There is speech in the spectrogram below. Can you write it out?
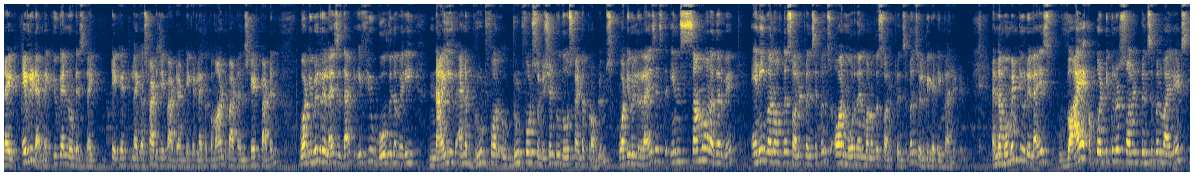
Right every time like you can notice like take it like a strategy pattern take it like a command pattern state pattern. What you will realize is that if you go with a very naive and a brute for brute force solution to those kind of problems what you will realize is that in some or other way any one of the solid principles or more than one of the solid principles will be getting violated. And the moment you realize why a particular solid principle violates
